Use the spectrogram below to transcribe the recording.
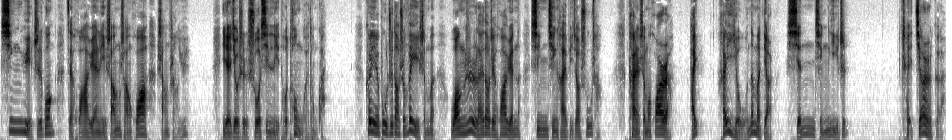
星月之光，在花园里赏赏花，赏赏月，也就是说，心里头痛快痛快。可也不知道是为什么，往日来到这花园呢，心情还比较舒畅，看什么花啊，还还有那么点闲情逸致。这今儿个，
